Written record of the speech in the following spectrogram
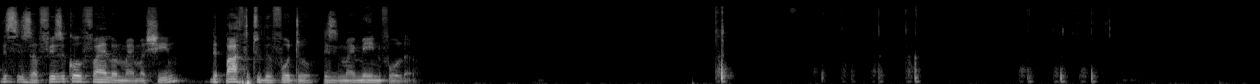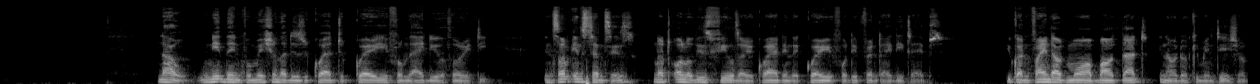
This is a physical file on my machine. The path to the photo is in my main folder. Now, we need the information that is required to query from the ID authority. In some instances, not all of these fields are required in the query for different ID types. You can find out more about that in our documentation.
